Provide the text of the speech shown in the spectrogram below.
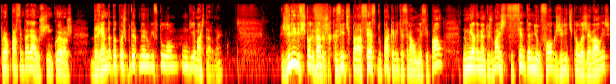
preocupar-se em pagar os 5 euros de renda para depois poder comer o bife do lombo um dia mais tarde. Não é? Gerir e fiscalizar os requisitos para acesso do Parque Habitacional Municipal, nomeadamente os mais de 60 mil fogos geridos pela Gebalis,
